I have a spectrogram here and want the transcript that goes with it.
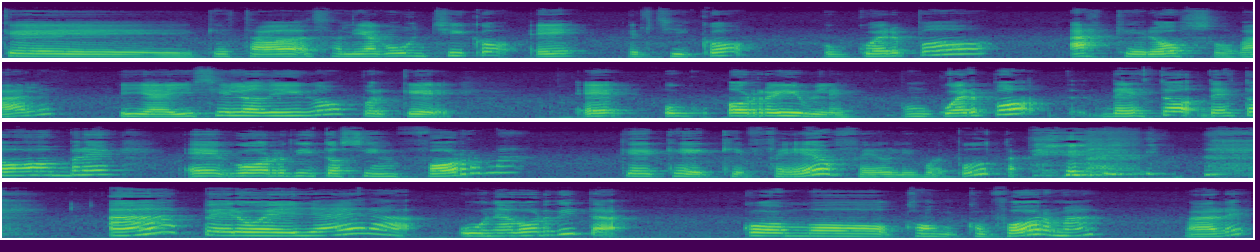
que, que estaba, salía con un chico, eh, el chico, un cuerpo asqueroso, ¿vale? Y ahí sí lo digo porque es un- horrible. Un cuerpo de, estos de estos hombres eh, gorditos sin forma, que, que, que feo, feo el hijo de puta. ah, pero ella era una gordita como con, con forma, ¿vale?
